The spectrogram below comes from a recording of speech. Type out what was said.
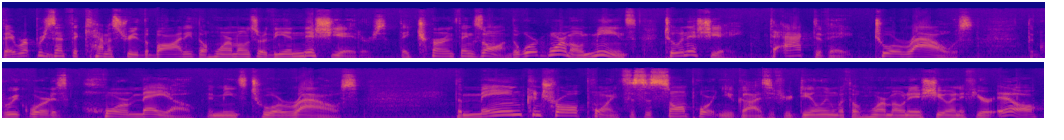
They represent the chemistry of the body. The hormones are the initiators. They turn things on. The word hormone means to initiate, to activate, to arouse. The Greek word is hormeo. It means to arouse. The main control points, this is so important, you guys, if you're dealing with a hormone issue and if you're ill,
